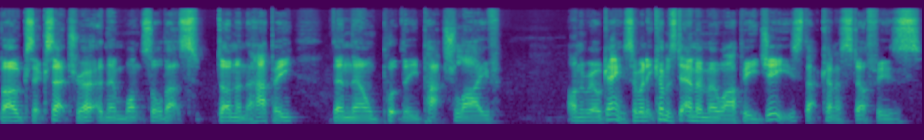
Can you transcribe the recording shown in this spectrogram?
bugs, etc. And then once all that's done and they're happy, then they'll put the patch live on the real game. So when it comes to MMORPGs, that kind of stuff is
